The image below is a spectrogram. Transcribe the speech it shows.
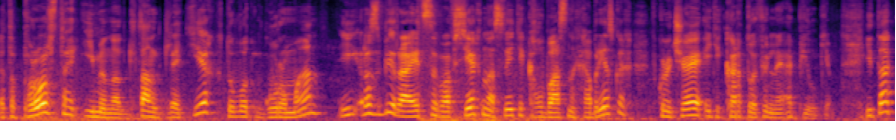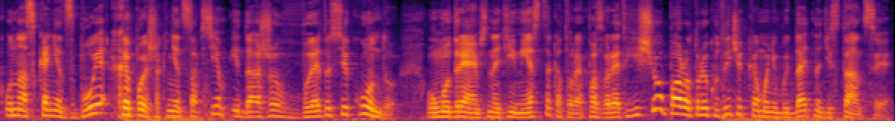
Это просто именно танк для тех, кто вот гурман и разбирается во всех на свете колбасных обрезках, включая эти картофельные опилки. Итак, у нас конец боя, хпшек нет совсем, и даже в эту секунду умудряемся найти место, которое позволяет еще пару-тройку тычек кому-нибудь дать на дистанции.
